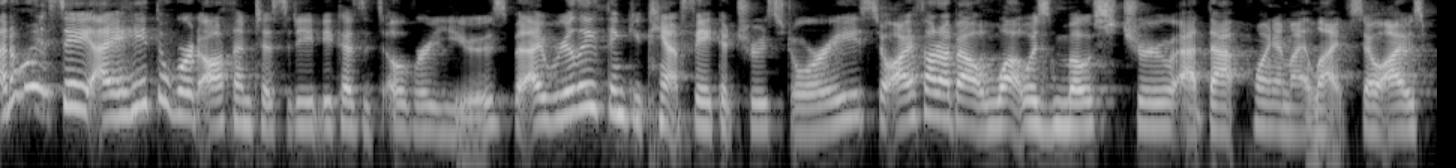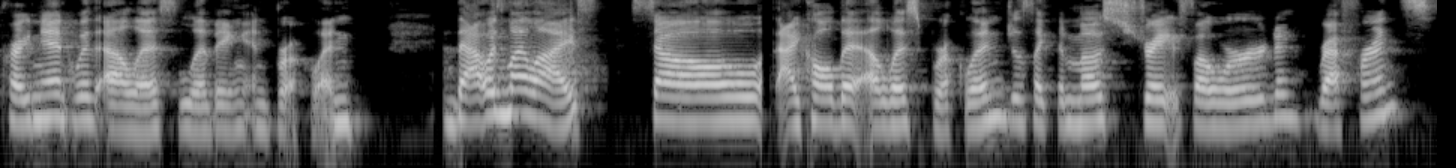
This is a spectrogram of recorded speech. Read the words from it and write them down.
I don't want to say I hate the word authenticity because it's overused, but I really think you can't fake a true story. So I thought about what was most true at that point in my life. So I was pregnant with Ellis living in Brooklyn. That was my life. So I called it Ellis Brooklyn, just like the most straightforward reference.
